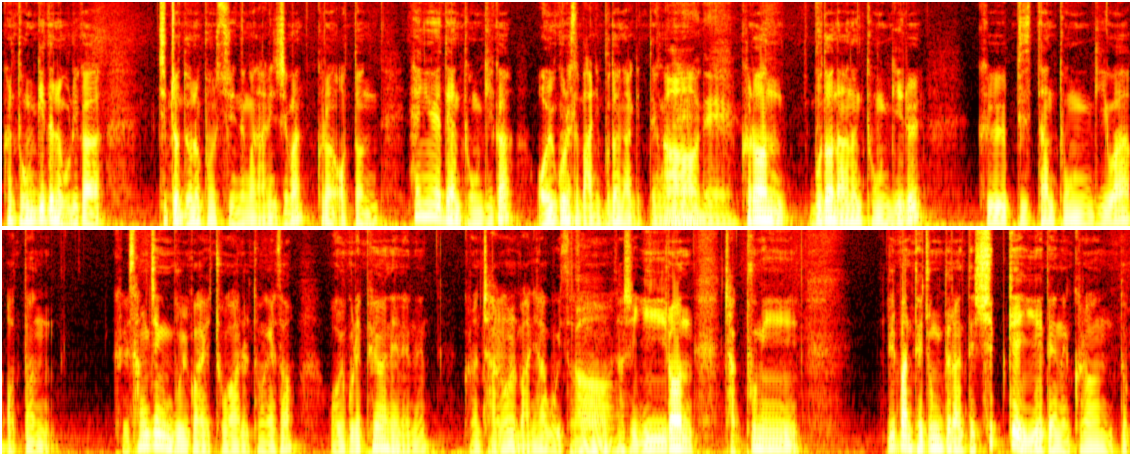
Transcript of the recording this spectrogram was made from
그런 동기들은 우리가 직접 눈을 볼 수 있는 건 아니지만 그런 어떤 행위에 대한 동기가 얼굴에서 많이 묻어나기 때문에 아, 네, 그런 묻어나는 동기를 그 비슷한 동기와 어떤 그 상징물과의 조화를 통해서 얼굴에 표현해내는 그런 작업을 음. 많이 하고 있어서 아. 사실 이런 작품이 일반 대중들한테 쉽게 이해되는 그런 또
